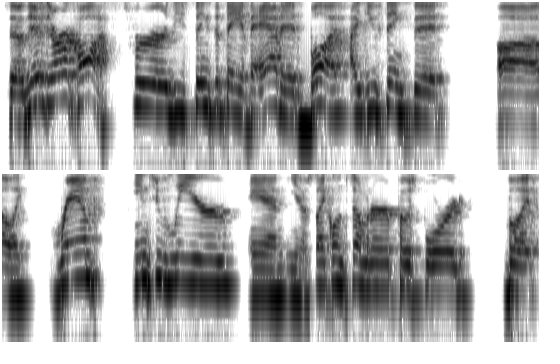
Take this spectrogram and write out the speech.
So there, there are costs for these things that they have added, but I do think that uh like ramp into Lier and you know Cyclone Summoner post board, but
